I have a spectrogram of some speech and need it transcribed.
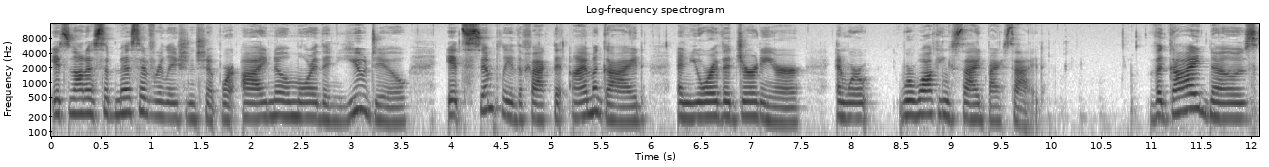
It's not a submissive relationship where I know more than you do. It's simply the fact that I'm a guide and you're the journeyer and we're we're walking side by side. The guide knows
